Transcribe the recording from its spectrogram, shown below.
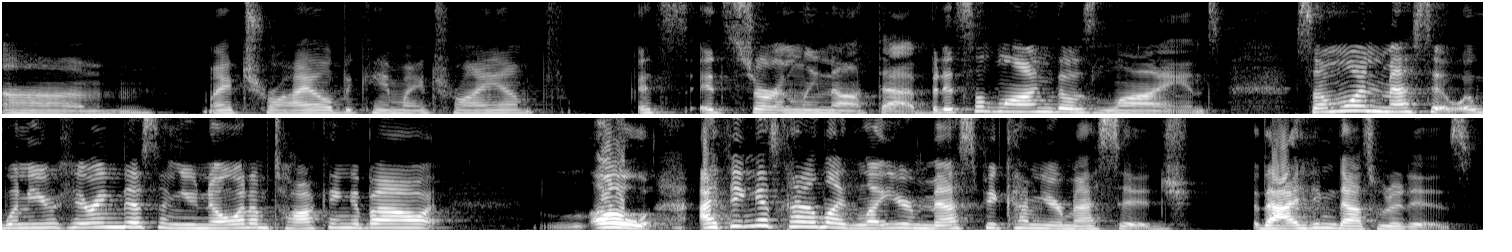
Um, my trial became my triumph. It's it's certainly not that, but it's along those lines. Someone mess it when you're hearing this and you know what I'm talking about. Oh, I think it's kind of like let your mess become your message. That I think that's what it is.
